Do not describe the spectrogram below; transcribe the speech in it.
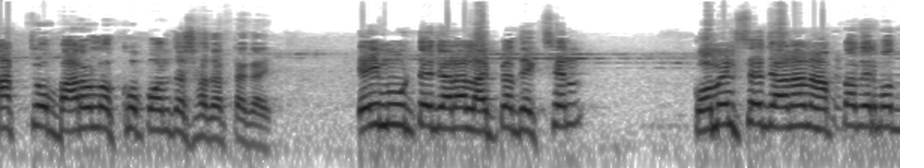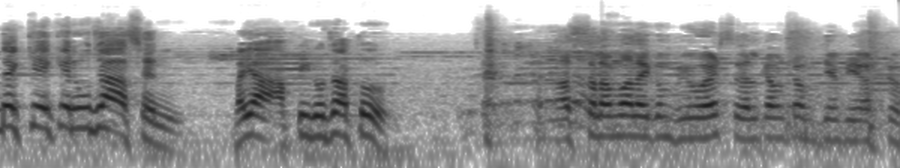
মাত্র বারো লক্ষ পঞ্চাশ হাজার টাকায়। এই মুহূর্তে যারা লাইভটা দেখছেন কমেন্টসে জানান আপনাদের মধ্যে কে কে রোজা আছেন। ভাইয়া আপনি রোজা তো? আসসালামু আলাইকুম viewers welcome to JB auto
